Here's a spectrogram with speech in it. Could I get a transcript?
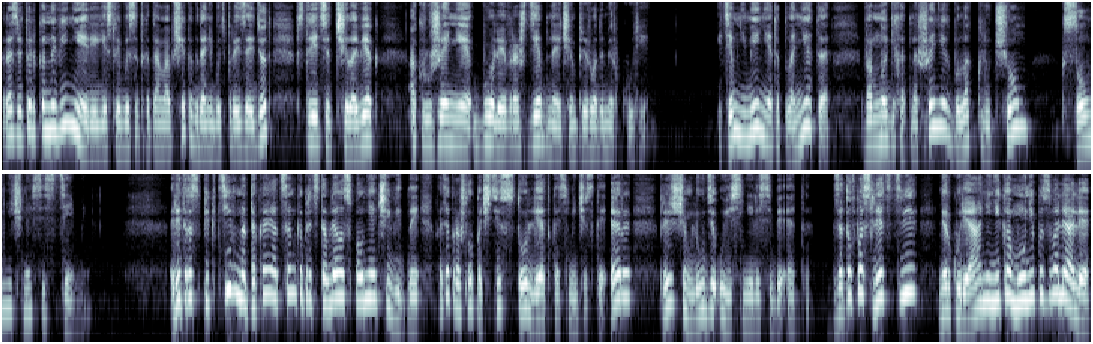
Разве только на Венере, если высадка там вообще когда-нибудь произойдет, встретит человек окружение более враждебное, чем природа Меркурия. И тем не менее эта планета во многих отношениях была ключом к Солнечной системе. Ретроспективно такая оценка представлялась вполне очевидной, хотя прошло почти сто лет космической эры, прежде чем люди уяснили себе это. Зато впоследствии меркуриане никому не позволяли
